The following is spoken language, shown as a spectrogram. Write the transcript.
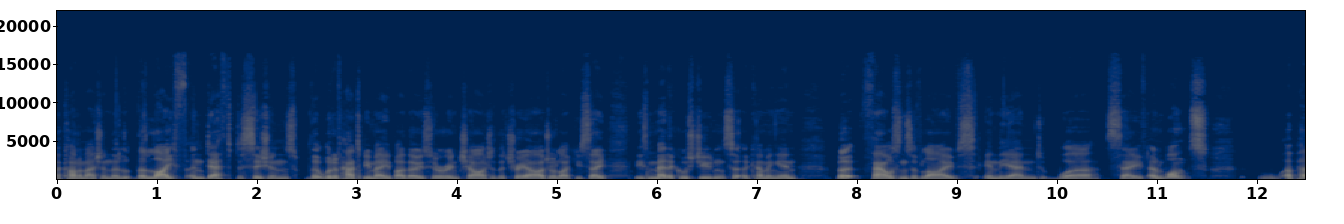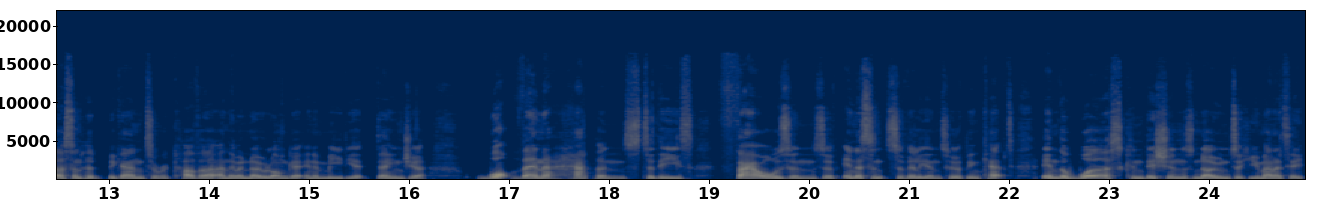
I can't imagine the the life and death decisions that would have had to be made by those who are in charge of the triage, or like you say, these medical students that are coming in. But thousands of lives in the end were saved. And once a person had began to recover and they were no longer in immediate danger, what then happens to these thousands of innocent civilians who have been kept in the worst conditions known to humanity?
